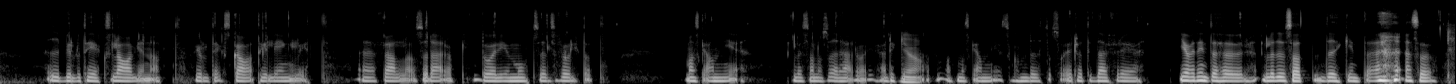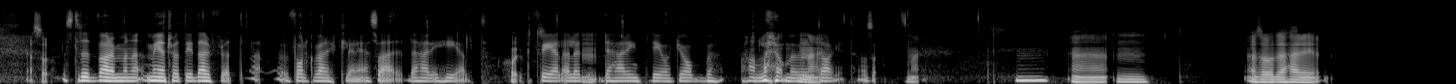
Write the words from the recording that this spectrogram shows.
i bibliotekslagen att bibliotek ska vara tillgängligt eh, för alla och sådär. Och då är det ju motsägelsefullt att man ska ange, eller som de säger här då Ja. att, man ska ange som kommer dit och så. Jag tror att det är därför det är, jag vet inte hur, eller du sa att DIK inte är så Alltså, stridbara, men, men jag tror att det är därför att eh, folk verkligen är så här, det här är helt sjukt. fel, eller Mm. det här är inte det vårt jobb handlar om överhuvudtaget. Och så. Nej. Mm. Eh, mm. Alltså det här är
